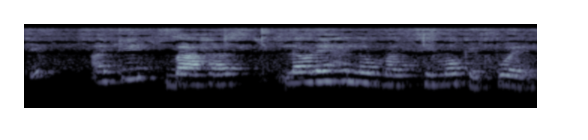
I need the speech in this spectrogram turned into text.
¿Sí? Aquí bajas la oreja lo máximo que puedes.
